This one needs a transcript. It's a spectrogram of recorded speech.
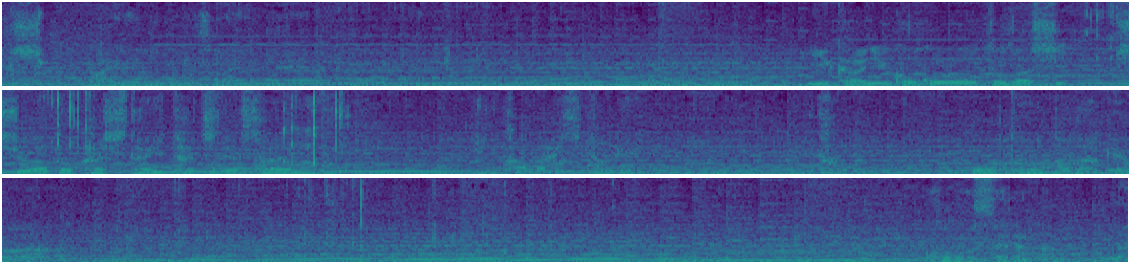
の失敗を除いていかに心を閉ざし手話と化したイタチでさえもただ一人弟だけは殺せなかった。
